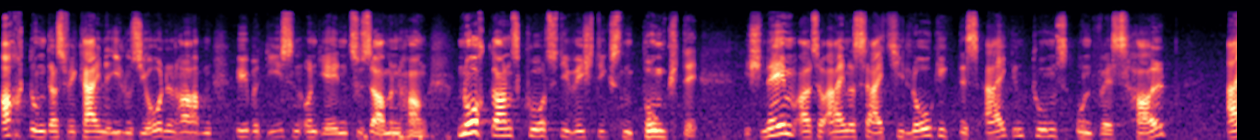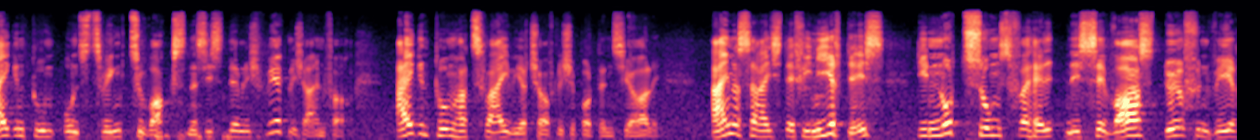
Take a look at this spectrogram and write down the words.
Achtung, dass wir keine Illusionen haben über diesen und jenen Zusammenhang. Nur ganz kurz die wichtigsten Punkte. Ich nehme also einerseits die Logik des Eigentums und weshalb Eigentum uns zwingt zu wachsen. Es ist nämlich wirklich einfach. Eigentum hat zwei wirtschaftliche Potenziale. Einerseits definiert es die Nutzungsverhältnisse, was dürfen wir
